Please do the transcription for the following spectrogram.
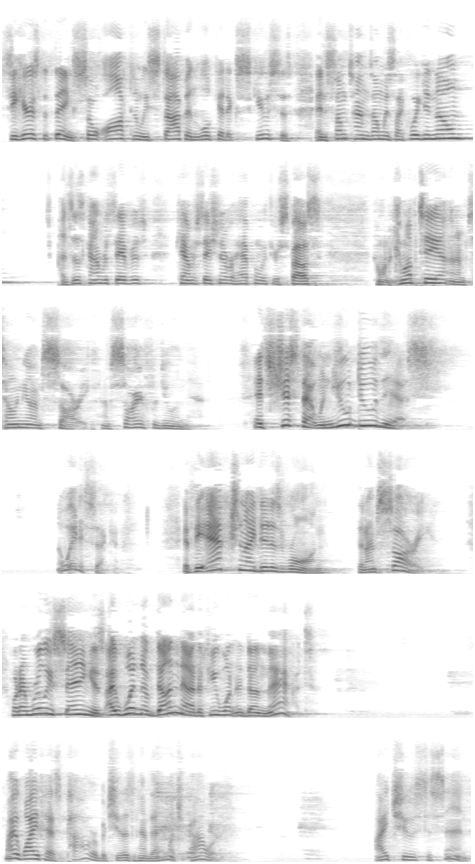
See, here's the thing. So often we stop and look at excuses. And sometimes I'm always like, well, you know, has this conversation, conversation ever happened with your spouse? I want to come up to you and I'm telling you I'm sorry. I'm sorry for doing that. It's just that when you do this, now wait a second. If the action I did is wrong, then I'm sorry. What I'm really saying is, I wouldn't have done that if you wouldn't have done that. My wife has power, but she doesn't have that much power. I choose to sin.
